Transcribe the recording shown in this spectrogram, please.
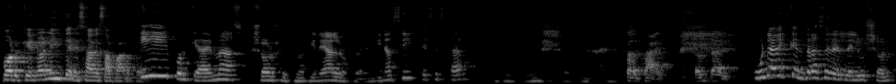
porque no le interesaba esa parte. Y porque además Georgius no tiene algo que Valentina sí, que es estar delusional. Total, total. Una vez que entras en el delusion,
